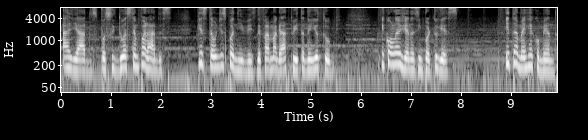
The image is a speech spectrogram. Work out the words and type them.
Aliados possui duas temporadas, que estão disponíveis de forma gratuita no YouTube e com legendas em português. E também recomendo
